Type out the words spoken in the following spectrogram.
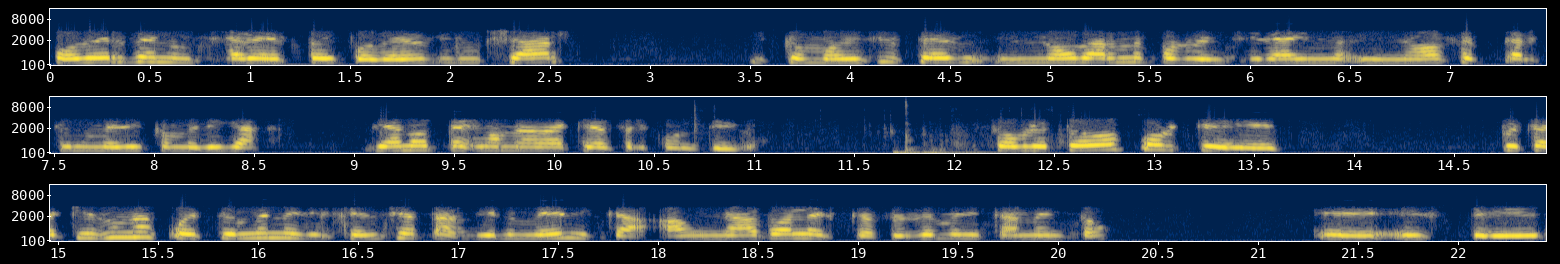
poder denunciar esto y poder luchar y como dice usted, no darme por vencida y no, y no aceptar que un médico me diga, ya no tengo nada que hacer contigo. Sobre todo porque pues aquí es una cuestión de negligencia también médica, aunado a la escasez de medicamento. Eh, este,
